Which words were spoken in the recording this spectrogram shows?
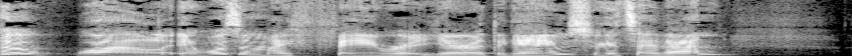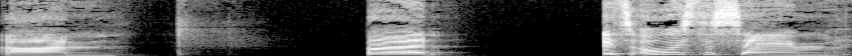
Oh well, it wasn't my favorite year at the games. We could say that. Um, but it's always the same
